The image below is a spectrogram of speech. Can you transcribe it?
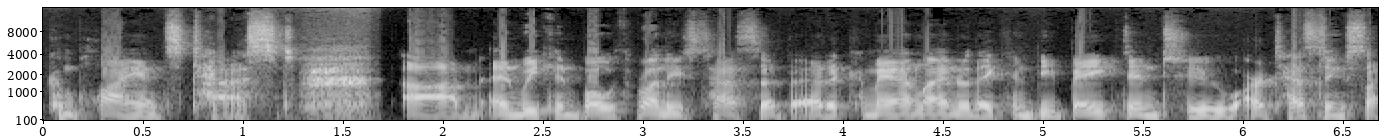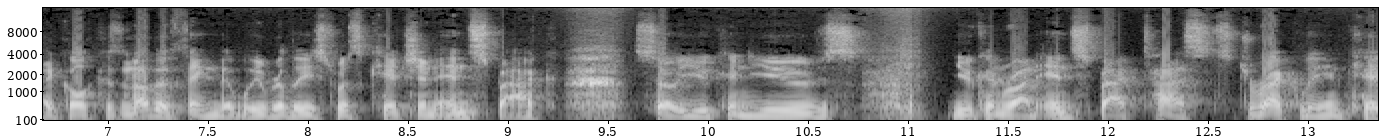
compliance test? Um, and we can both run these tests at, at a command line or they can be baked into our testing cycle because another thing that we released was kitchen inspec. So you can use you can run inspec tests directly in kitchen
